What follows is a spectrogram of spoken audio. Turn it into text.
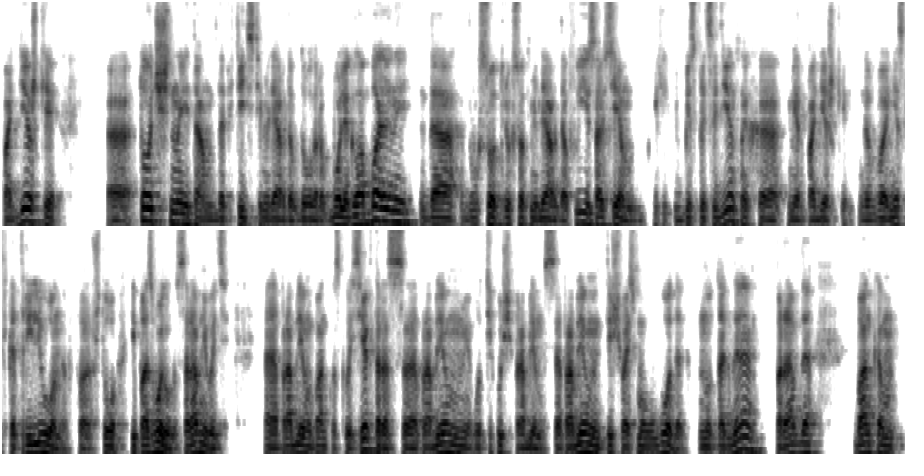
поддержки – точный, там до 50 миллиардов долларов, более глобальный, до 200-300 миллиардов и совсем каких-то беспрецедентных э, мер поддержки в несколько триллионов, э, что и позволило сравнивать проблемы банковского сектора с проблемами, вот текущие проблемы, с проблемами 2008 года. Но тогда, правда, банкам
